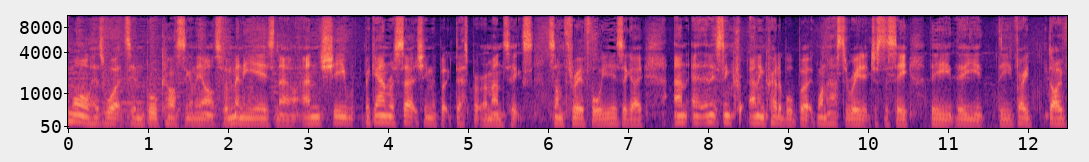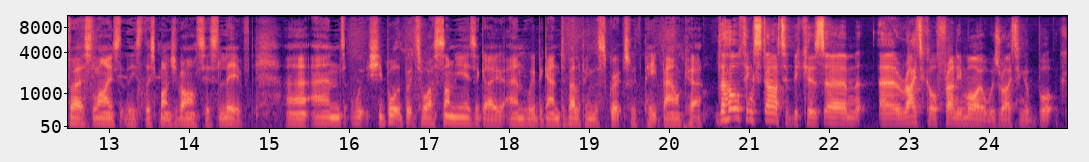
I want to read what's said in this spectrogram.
Moyle has worked in broadcasting and the arts for many years now, and she began researching the book Desperate Romantics some three or four years ago. And, and it's inc an incredible book. One has to read it just to see the, the, the very diverse lives that these, this bunch of artists lived. Uh, and we, she brought the book to us some years ago, and we began developing the scripts with Pete Bowker. The whole thing started because um, a writer called Franny Moyle was writing a book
